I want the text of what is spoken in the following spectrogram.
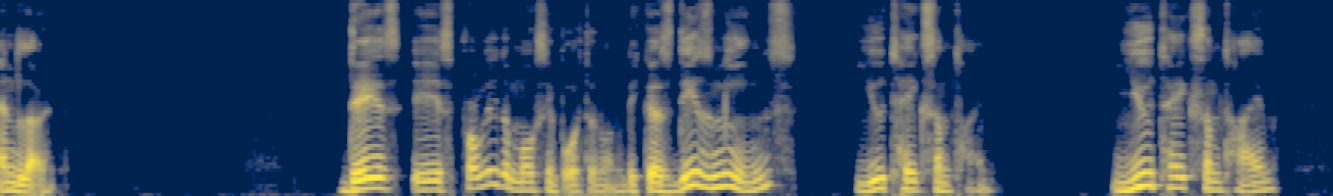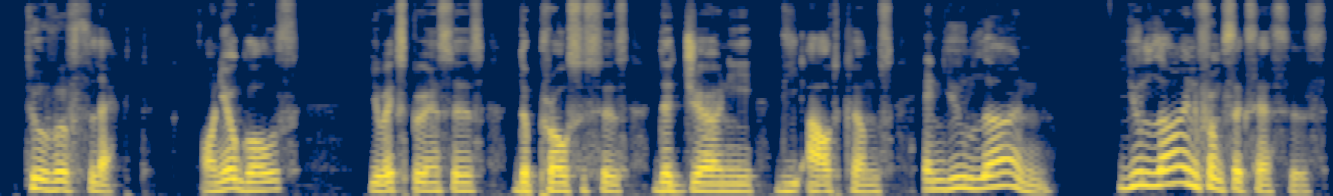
and learn. This is probably the most important one because this means you take some time. You take some time to reflect on your goals, your experiences, the processes, the journey, the outcomes, and you learn. You learn from successes,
